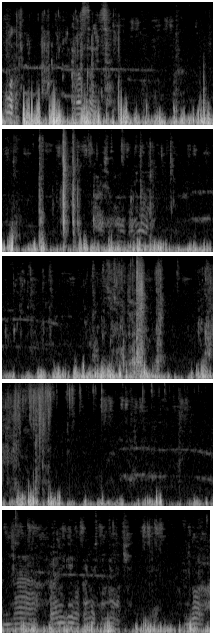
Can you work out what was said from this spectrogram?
Вот. Красавица. Сейчас мы его помоем. Водички наберем. Да, хранили его, конечно, не очень. Здорово.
